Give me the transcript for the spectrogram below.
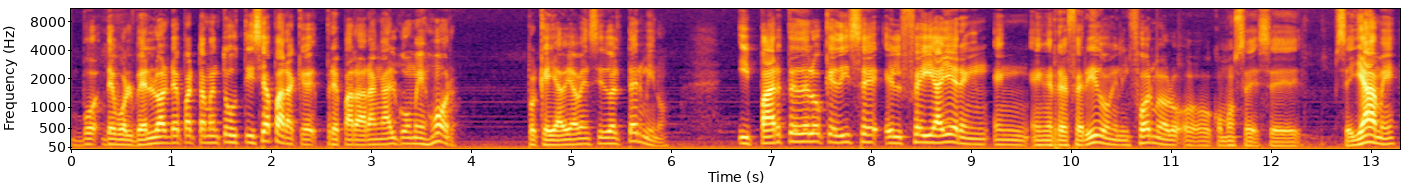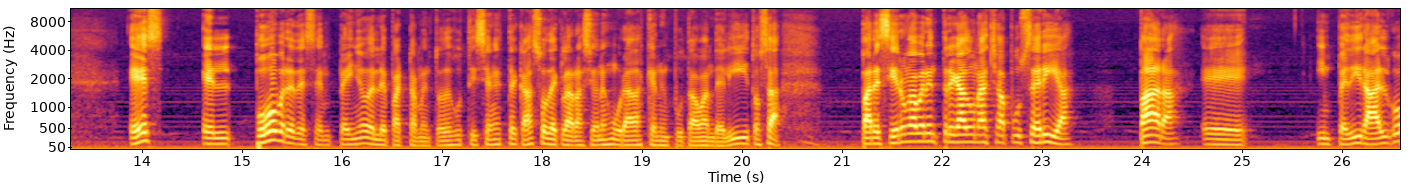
vo- devolverlo al Departamento de Justicia para que prepararan algo mejor, porque ya había vencido el término. Y parte de lo que dice el FEI ayer en, el referido, en el informe, o, como se llame, es el pobre desempeño del Departamento de Justicia en este caso, declaraciones juradas que no imputaban delitos, o sea, parecieron haber entregado una chapucería para eh, impedir algo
